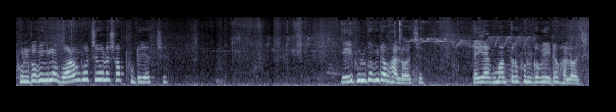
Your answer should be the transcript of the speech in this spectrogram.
ফুলকপিগুলো গরম পড়ছে বলে সব ফুটে যাচ্ছে। এই ফুলকপিটা ভালো আছে। এই একমাত্র ফুলকপি এটা ভালো আছে।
